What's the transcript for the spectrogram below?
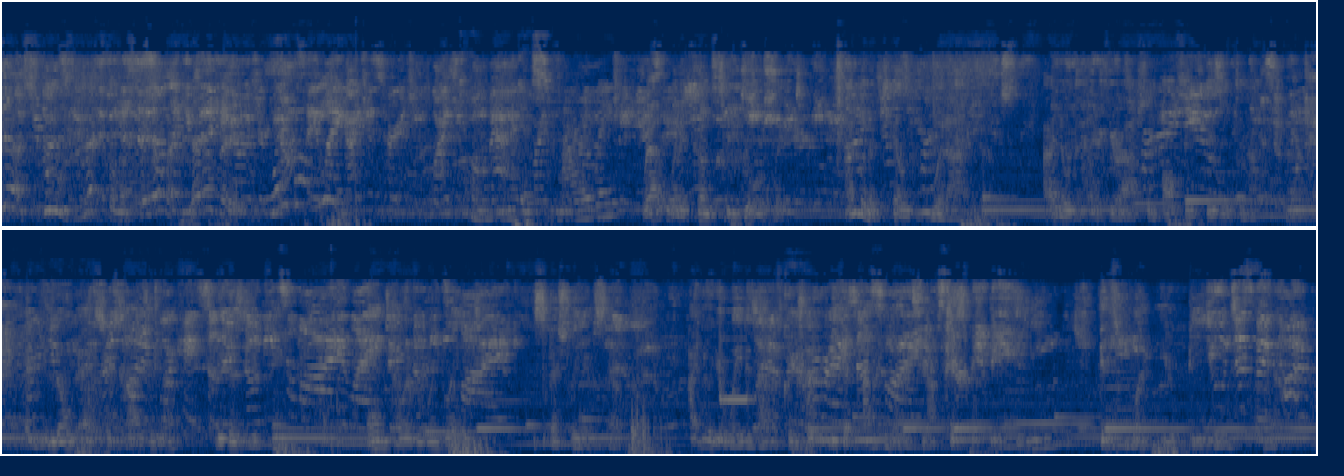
Yes, What you about who's next on the It scale you. Why'd you go back? Why'd you change your Well, when it comes to your weight, I'm going to tell you what I know. I know the healthier option often isn't an option. And you don't exercise enough because you can't. And tell everyone blames you, especially yourself. I know your weight is out of control because I know it's not just what you're eating, it's what you're You being. just been caught in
